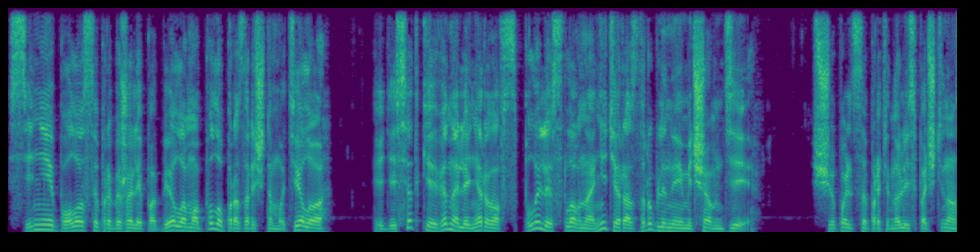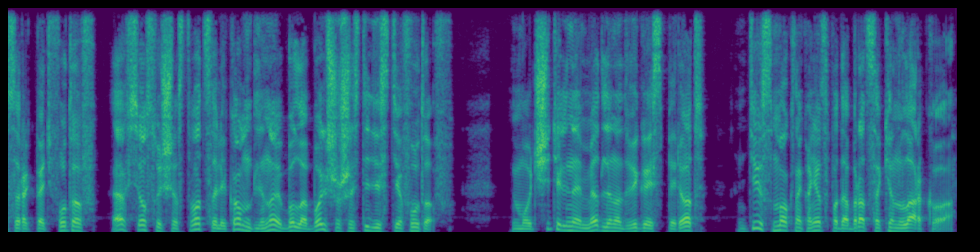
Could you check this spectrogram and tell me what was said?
синие полосы пробежали по белому полупрозрачному телу, и десятки вен или нервов всплыли, словно нити, разрубленные мечом Ди. Щупальца протянулись почти на 45 футов, а все существо целиком длиной было больше 60 футов. Мучительно, медленно двигаясь вперед, Ди смог наконец подобраться к Кенларку.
